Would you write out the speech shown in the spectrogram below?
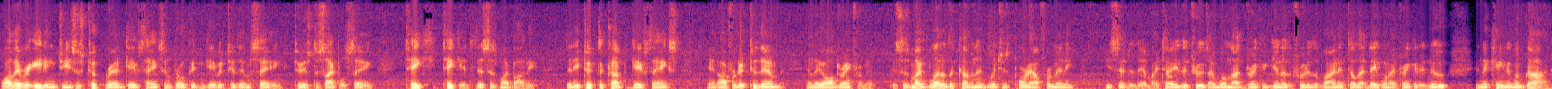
While they were eating, Jesus took bread, gave thanks, and broke it, and gave it to them, saying, to his disciples, saying, Take, take it, this is my body. Then he took the cup, gave thanks, and offered it to them, and they all drank from it. This is my blood of the covenant, which is poured out for many. He said to them, I tell you the truth, I will not drink again of the fruit of the vine until that day when I drink it anew in the kingdom of God.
